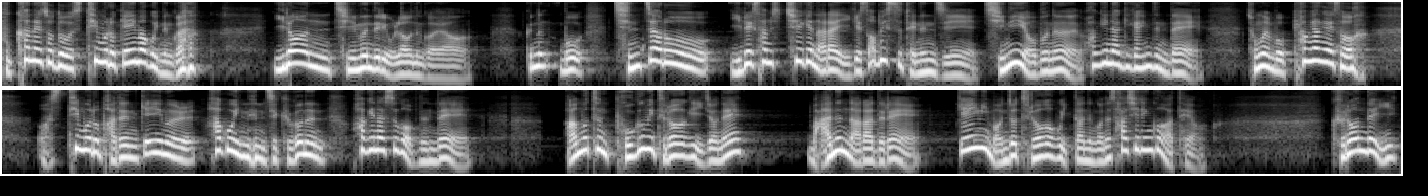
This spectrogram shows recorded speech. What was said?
북한에서도 스팀으로 게임하고 있는 거야? 이런 질문들이 올라오는 거예요. 그는 뭐 진짜로 237개 나라에 이게 서비스 되는지 진위 여부는 확인하기가 힘든데 정말 뭐 평양에서 어, 스팀으로 받은 게임을 하고 있는지 그거는 확인할 수가 없는데 아무튼 복음이 들어가기 이전에 많은 나라들의 게임이 먼저 들어가고 있다는 것은 사실인 것 같아요. 그런데 이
